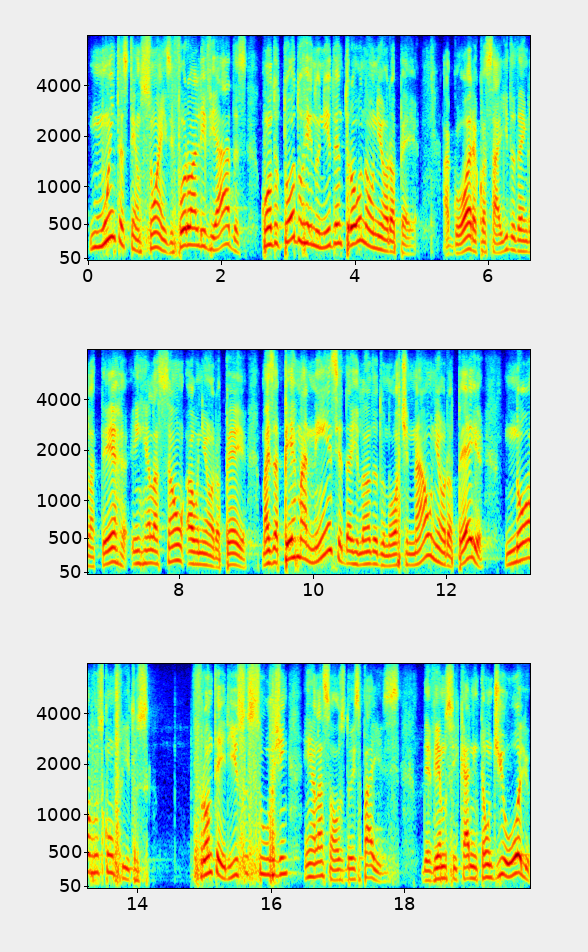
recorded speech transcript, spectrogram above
muitas tensões e foram aliviadas quando todo o Reino Unido entrou na União Europeia. Agora, com a saída da Inglaterra em relação à União Europeia, mas a permanência da Irlanda do Norte na União Europeia, novos conflitos fronteiriços surgem em relação aos dois países. Devemos ficar então de olho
